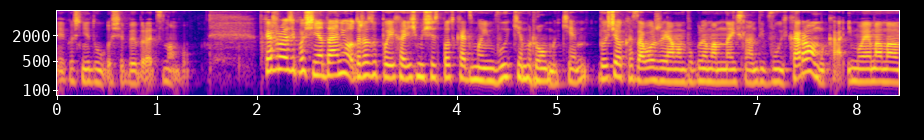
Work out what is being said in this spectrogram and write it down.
jakoś niedługo się wybrać znowu. W każdym razie po śniadaniu od razu pojechaliśmy się spotkać z moim wujkiem Romkiem, bo się okazało, że ja mam w ogóle mam na Islandii wujka Romka i moja mama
